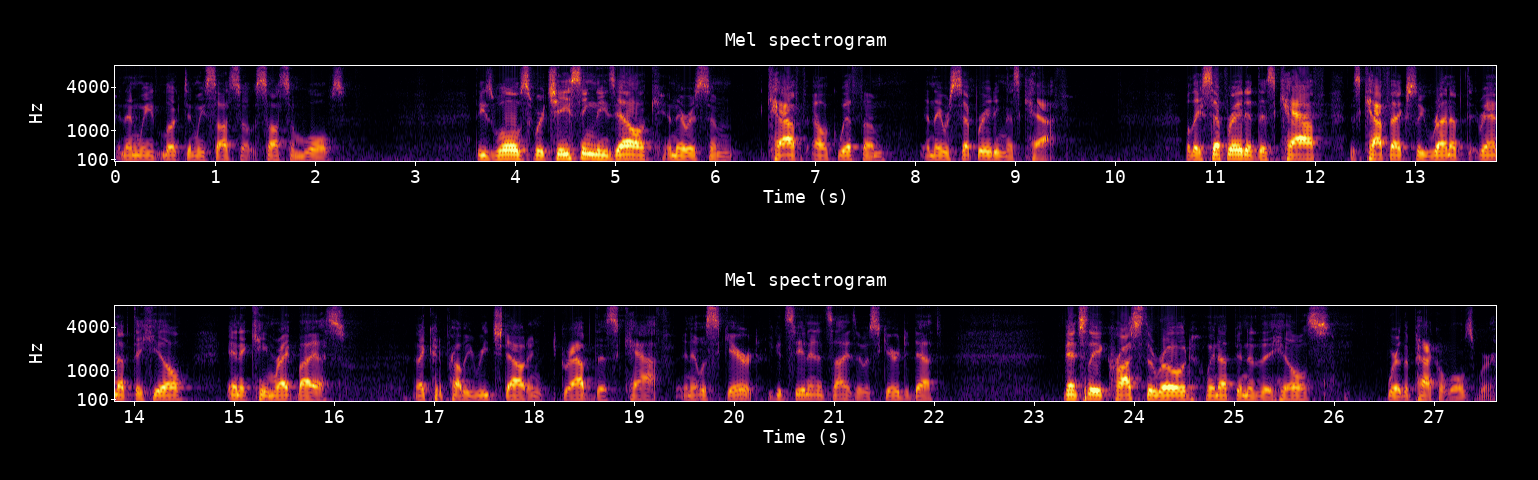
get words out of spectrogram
and then we looked and we saw, so, saw some wolves these wolves were chasing these elk, and there was some calf elk with them, and they were separating this calf. Well, they separated this calf. This calf actually ran up the, ran up the hill, and it came right by us. And I could have probably reached out and grabbed this calf, and it was scared. You could see it in its eyes. It was scared to death. Eventually, crossed the road, went up into the hills where the pack of wolves were.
